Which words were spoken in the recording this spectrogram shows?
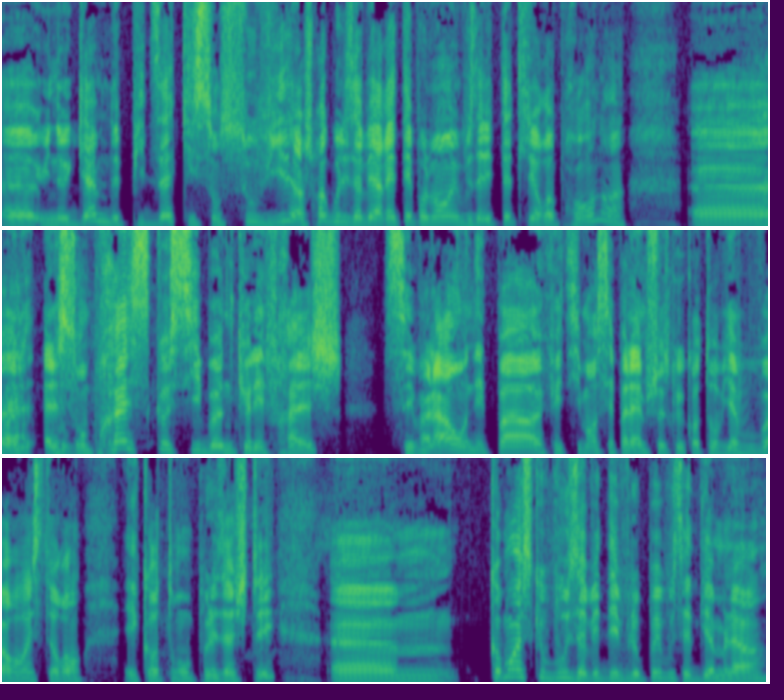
euh, une gamme de pizzas qui sont sous vide. Alors, je crois que vous les avez arrêtées pour le moment et vous allez peut-être les reprendre. Euh, Ouais. elles, elles sont presque aussi bonnes que les fraîches. C'est voilà, on n'est pas effectivement, c'est pas la même chose que quand on vient vous voir au restaurant et quand on peut les acheter. Comment est-ce que vous avez développé vous cette gamme-là?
